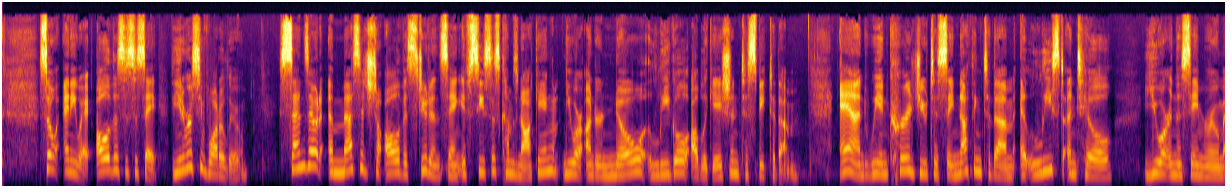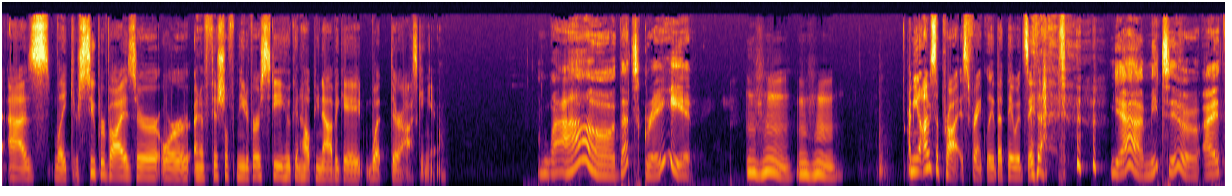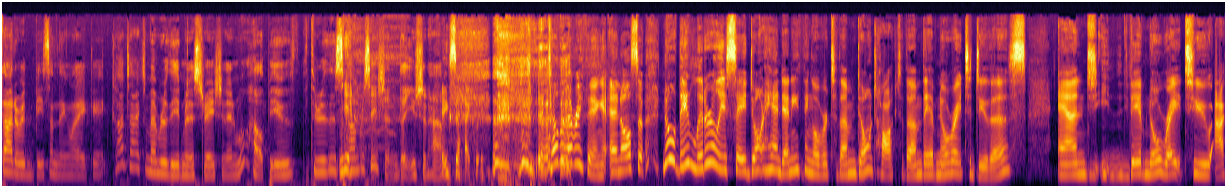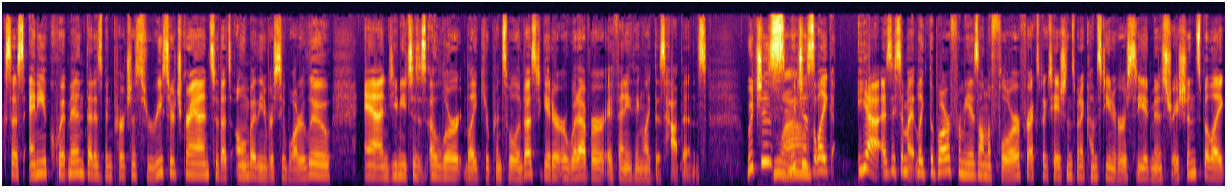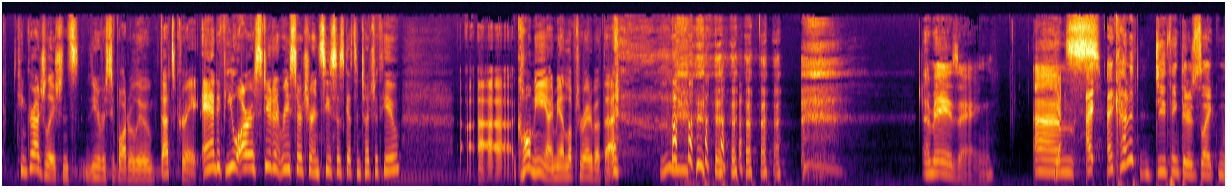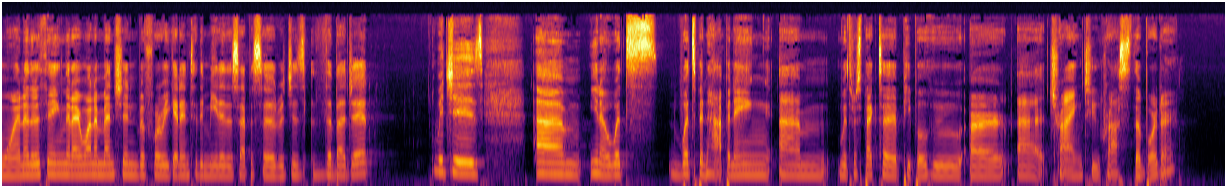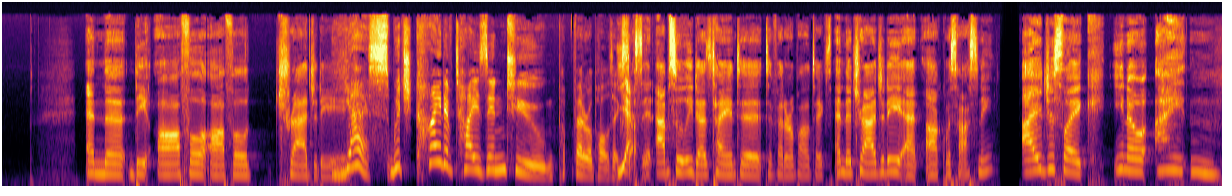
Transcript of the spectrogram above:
So, anyway, all of this is to say the University of Waterloo sends out a message to all of its students saying if CSIS comes knocking, you are under no legal obligation to speak to them. And we encourage you to say nothing to them at least until you are in the same room as like your supervisor or an official from the university who can help you navigate what they're asking you. Wow, that's great. Mhm. Mhm. I mean, I'm surprised frankly that they would say that. Yeah, me too. I thought it would be something like eh, contact a member of the administration and we'll help you through this yeah. conversation that you should have. Exactly. yeah, tell them everything. And also, no, they literally say don't hand anything over to them, don't talk to them. They have no right to do this. And they have no right to access any equipment that has been purchased through research grants or that's owned by the University of Waterloo. And you need to alert like your principal investigator or whatever if anything like this happens. Which is wow. which is like yeah, as I said, my, like the bar for me is on the floor for expectations when it comes to university administrations. But like, congratulations, University of Waterloo. That's great. And if you are a student researcher and CSIS gets in touch with you, uh, call me. I mean, I'd love to write about that. Amazing. Um, yes. I, I kind of do think there's like one other thing that I want to mention before we get into the meat of this episode, which is the budget, which is, um, you know, what's what's been happening um, with respect to people who are uh, trying to cross the border. And the the awful awful tragedy. Yes which kind of ties into p- federal politics yes stuff. it absolutely does tie into to federal politics. And the tragedy at akwesasne. I just like you know i mm,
